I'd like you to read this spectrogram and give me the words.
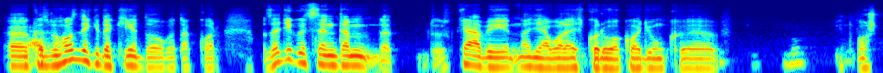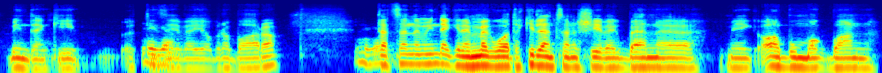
Közben hoznék ide két dolgot akkor. Az egyik, hogy szerintem kb. nagyjából egykorúak vagyunk, itt most mindenki 5-10 éve jobbra-balra. Tehát szerintem mindenkinek megvolt a 90-es években még albumokban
